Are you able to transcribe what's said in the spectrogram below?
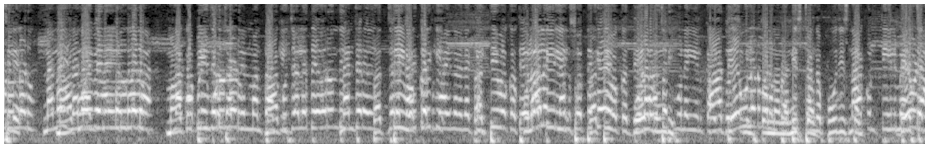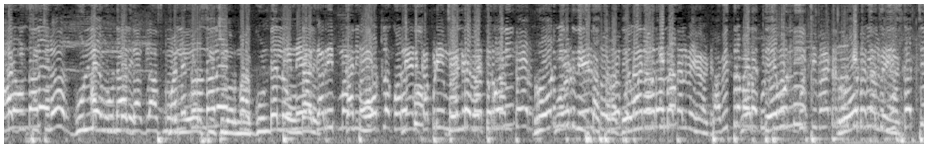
ఇస్తున్నాడు ఉంది. ప్రతి ఒక్కరికి ప్రతి ఒక్క కులాలకి ప్రతి ఒక్క దేవుడు ఉంది. ఆ దేవులను మనం ప్రతిష్టంగా పూజిస్తాం. గుళ్ళే ఉండాలి. మన గుండెల్లో ఉండాలి. కానీ ఓట్ల కొరకు జెండా పెట్టుకొని రోడ్డు మీదకి తీసుకొస్తారు? దేవుడు ఎవరన్నా? పవిత్రమైన దేవుణ్ణి రోడ్డు మీదకి తీసుకొచ్చి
